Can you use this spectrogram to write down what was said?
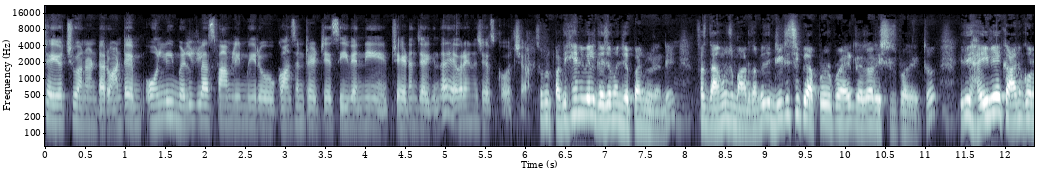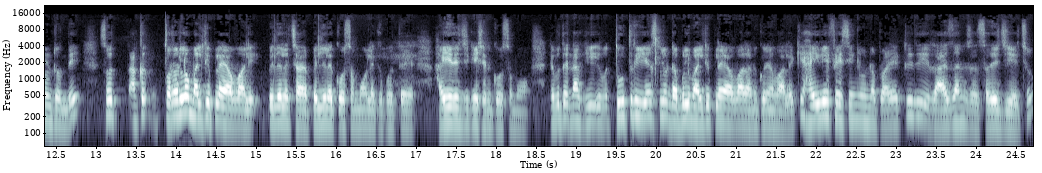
చేయొచ్చు అని అంటారు? అంటే ఓన్లీ మిడిల్ క్లాస్ ఫ్యామిలీని మీరు కాన్సన్ట్రేట్ చేసి ఇవన్నీ చేయడం జరిగిందా? ఎవరైనా చేసుకోవచ్చా? సో ఇప్పుడు పదిహేను వేలు గజం అని చెప్పాను చూడండి. ఫస్ట్ దాని గురించి మాట్లాడదాం. ఇది DTCP approved project RERA registered project ఇది హైవే కానుకొని ఉంటుంది. సో అక్కడ త్వరలో మల్టిప్లై అవ్వాలి. పిల్లల చ- పెళ్ళిళ్ళ కోసమో లేకపోతే హైయర్ ఎడ్యుకేషన్ కోసమో. లేకపోతే నాకు టూ త్రీ ఇయర్స్లో డబ్బులు మల్టిప్లై అవ్వాలనుకునే వాళ్ళకి హైవే ఫేసింగ్లో ఉన్న ప్రాజెక్ట్ ఇది రాజధాని సజెస్ట్ చేయొచ్చు.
